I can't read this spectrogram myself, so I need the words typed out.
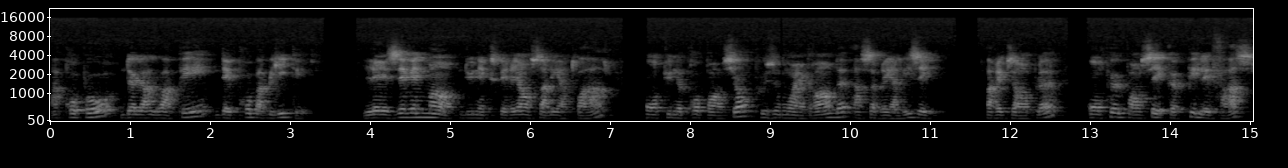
à propos de la loi P des probabilités. Les événements d'une expérience aléatoire ont une propension plus ou moins grande à se réaliser. Par exemple, on peut penser que pile et face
